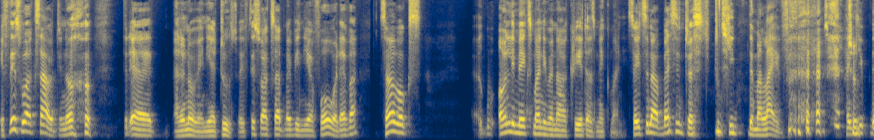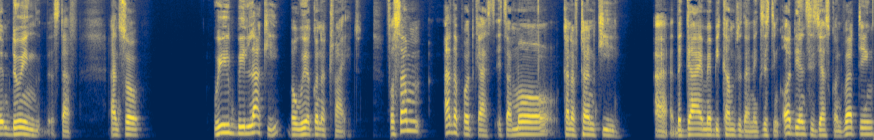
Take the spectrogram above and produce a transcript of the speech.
If this works out, you know, uh, I don't know, in year two. So if this works out, maybe in year four, whatever, Sema Box only makes money when our creators make money. So it's in our best interest to keep them alive and keep them doing the stuff. And so we'll be lucky, but we are going to try it. For some other podcasts, it's a more kind of turnkey. Uh, the guy maybe comes with an existing audience, he's just converting,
